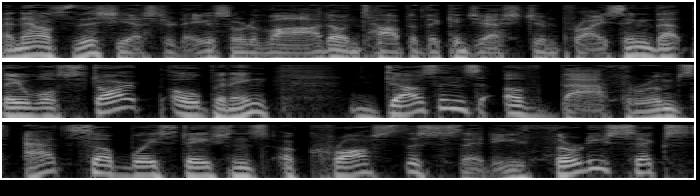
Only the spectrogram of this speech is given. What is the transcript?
announced this yesterday, sort of odd on top of the congestion pricing, that they will start opening dozens of bathrooms at subway stations across the city. 36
